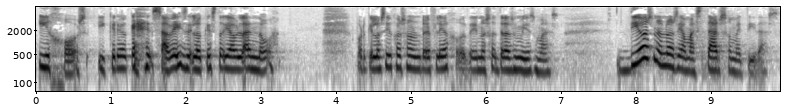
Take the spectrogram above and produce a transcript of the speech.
hijos y creo que sabéis de lo que estoy hablando, porque los hijos son un reflejo de nosotras mismas. Dios no nos llama a estar sometidas.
